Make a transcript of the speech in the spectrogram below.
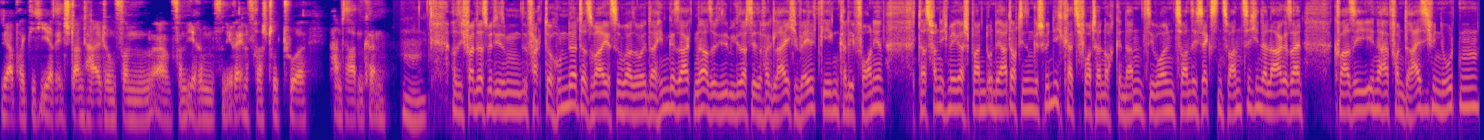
ja praktisch ihre Instandhaltung von, äh, von ihren, von ihrer Infrastruktur handhaben können. Hm. Also ich fand das mit diesem Faktor 100, das war jetzt sogar so dahingesagt, ne? also wie gesagt, dieser Vergleich Welt gegen Kalifornien, das fand ich mega spannend und er hat auch diesen Geschwindigkeitsvorteil noch genannt. Sie wollen 2026 in der Lage sein, quasi innerhalb von 30 Minuten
